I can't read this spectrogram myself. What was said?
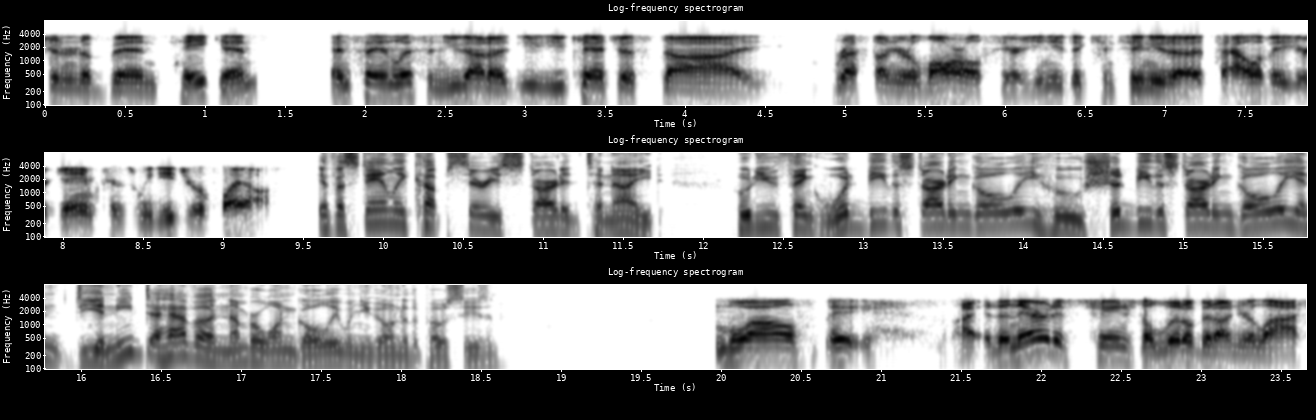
shouldn't have been taken, and saying, "Listen, you gotta, you, you can't just." uh rest on your laurels here. You need to continue to, to elevate your game because we need you in playoffs if a Stanley Cup series started tonight, who do you think would be the starting goalie? Who should be the starting goalie? And do you need to have a number one goalie when you go into the postseason? Well, it, I, the narrative's changed a little bit on your last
